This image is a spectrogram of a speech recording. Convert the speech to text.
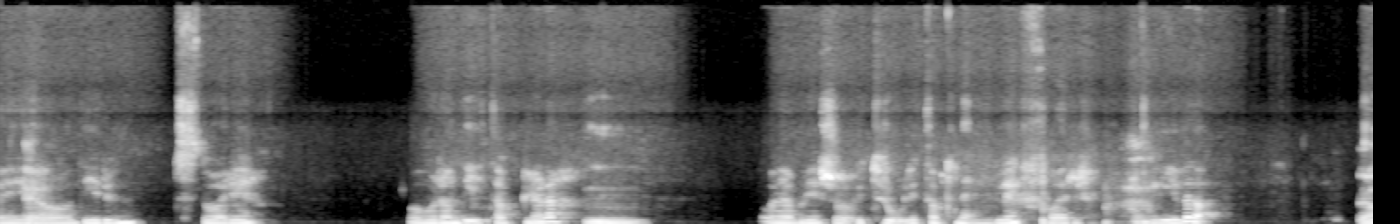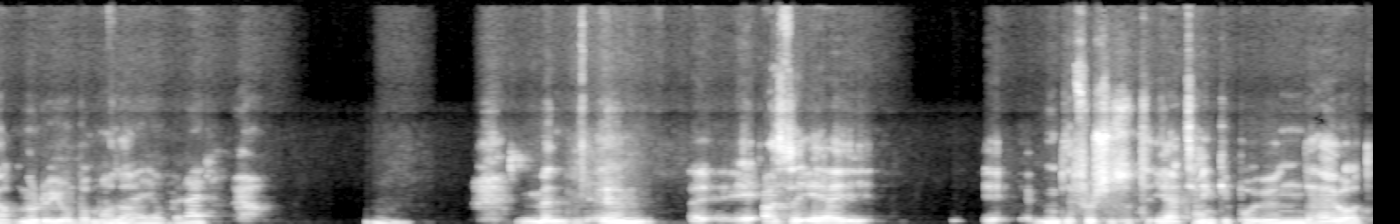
i, Ja. og de rundt står i. Og hvordan de takler det. Mm. Og jeg blir så utrolig takknemlig for livet, da. Ja, når du jobber med det. Når jeg jobber der. Mm. Men em, eh, altså jeg, jeg Det første som jeg tenker på, Unn, det er jo at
